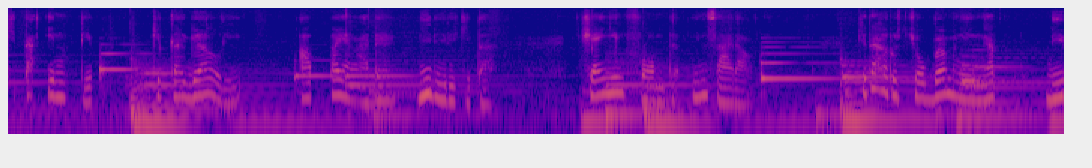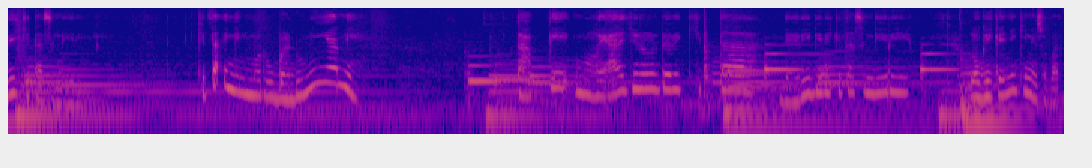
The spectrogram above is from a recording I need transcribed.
kita intip kita gali apa yang ada di diri kita. Changing from the inside out. Kita harus coba mengingat diri kita sendiri. Kita ingin merubah dunia nih. Tapi mulai aja dulu dari kita dari diri kita sendiri. Logikanya gini sobat.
